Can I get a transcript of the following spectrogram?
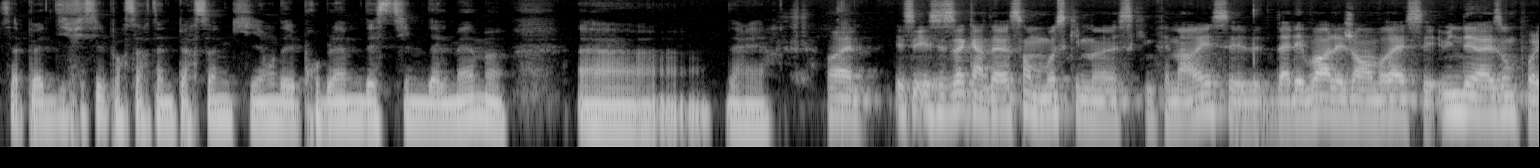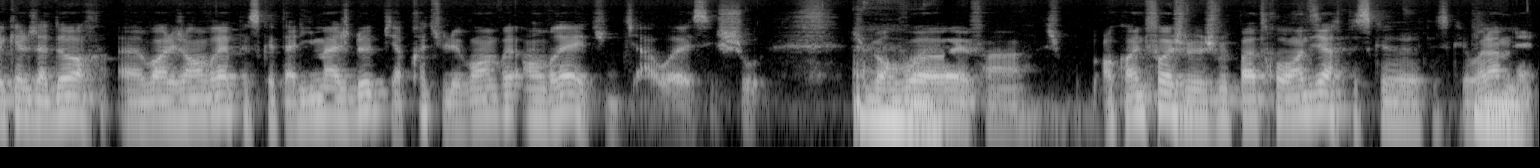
ça peut être difficile pour certaines personnes qui ont des problèmes d'estime d'elles-mêmes derrière. Ouais, et c'est ça qui est intéressant. Moi, ce qui me, ce qui me fait marrer, c'est d'aller voir les gens en vrai. C'est une des raisons pour lesquelles j'adore voir les gens en vrai, parce que tu as l'image d'eux, puis après, tu les vois en vrai, en vrai, et tu te dis, ah ouais, c'est chaud. Je me revois, ouais, enfin, encore une fois, je ne veux pas trop en dire, parce que, parce que voilà, mmh. mais,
